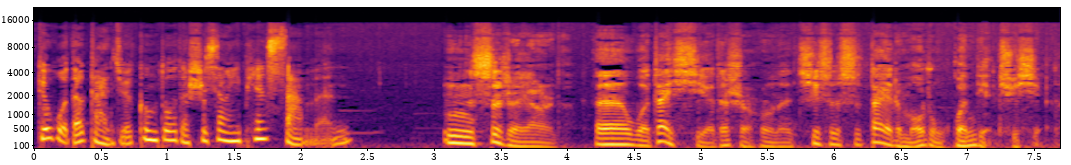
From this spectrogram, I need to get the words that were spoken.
给我的感觉更多的是像一篇散文。嗯，是这样的。呃，我在写的时候呢，其实是带着某种观点去写的。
